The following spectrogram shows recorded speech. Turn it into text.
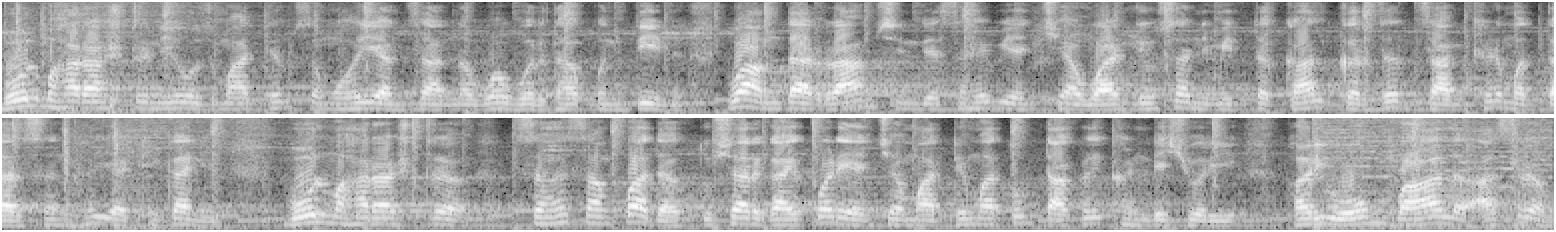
बोल महाराष्ट्र न्यूज माध्यम समूह यांचा नववा वर्धापन दिन व आमदार राम शिंदे साहेब यांच्या वाढदिवसानिमित्त काल कर्जत जामखेड मतदारसंघ या ठिकाणी बोल महाराष्ट्र सहसंपादक तुषार गायकवाड यांच्या माध्यमातून टाकळी खंडेश्वरी हरिओम बाल आश्रम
